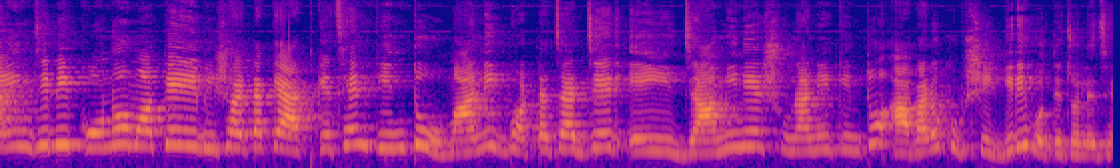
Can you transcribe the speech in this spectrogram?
আইনজীবী কোনো মতে এই বিষয়টাকে আটকেছেন, কিন্তু মানিক ভট্টাচার্যের এই জামিনের শুনানি কিন্তু আবারও খুব শিগগিরই হতে চলেছে।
